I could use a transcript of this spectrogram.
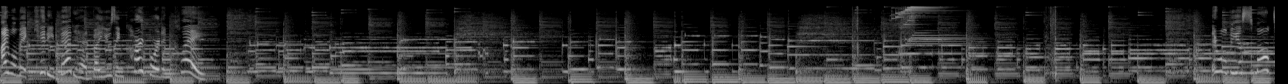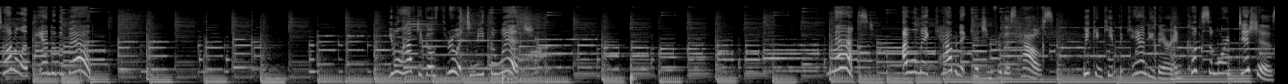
I will make Kitty bedhead by using cardboard and clay. Through it to meet the witch. Next, I will make cabinet kitchen for this house. We can keep the candy there and cook some more dishes,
